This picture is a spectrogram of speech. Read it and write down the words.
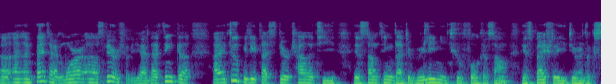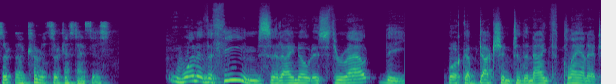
uh, and, and, better and more uh, spiritually. And I think uh, I do believe that spirituality is something that we really need to focus on, especially during the cir- uh, current circumstances. One of the themes that I noticed throughout the book Abduction to the Ninth Planet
